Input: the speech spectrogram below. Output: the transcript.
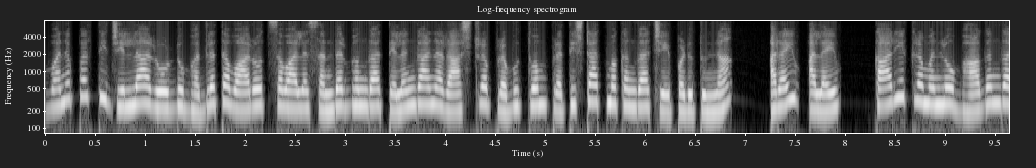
వనపర్తి జిల్లా రోడ్డు భద్రత వారోత్సవాల సందర్భంగా తెలంగాణ రాష్ట్ర ప్రభుత్వం ప్రతిష్టాత్మకంగా చేపడుతున్న అరైవ్ అలైవ్ కార్యక్రమంలో భాగంగా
